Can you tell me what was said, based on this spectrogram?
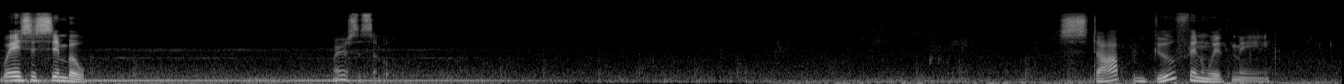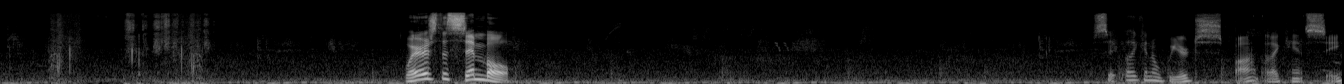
Where's the symbol? Where's the symbol? Stop goofing with me. Where's the symbol? Is it like in a weird spot that I can't see?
